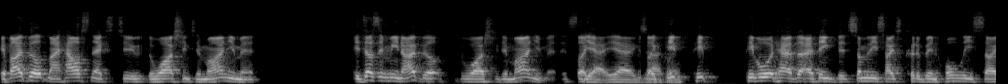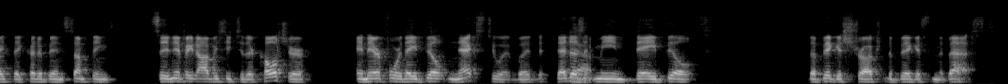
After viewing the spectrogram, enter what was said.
if I built my house next to the Washington Monument, it doesn't mean I built the Washington Monument. It's like yeah, yeah, exactly. Like pe- pe- people would have. I think that some of these sites could have been holy sites. They could have been something significant, obviously, to their culture, and therefore they built next to it. But that doesn't yeah. mean they built the biggest structure, the biggest and the best.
